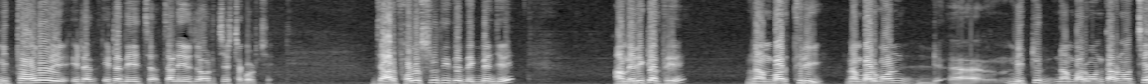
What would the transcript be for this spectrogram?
মিথ্যা হলেও এটা এটা দিয়ে চালিয়ে যাওয়ার চেষ্টা করছে। যার ফলশ্রুতিতে দেখবেন যে আমেরিকাতে নাম্বার থ্রি নাম্বার ওয়ান মৃত্যুর নাম্বার ওয়ান কারণ হচ্ছে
